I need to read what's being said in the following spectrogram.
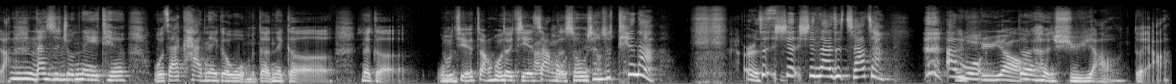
了，嗯、但是就那一天我在看那个我们的那个那个我们结账或者结账的时候，我想说天哪，二这现现在的家长 按摩需要对很需要对啊，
